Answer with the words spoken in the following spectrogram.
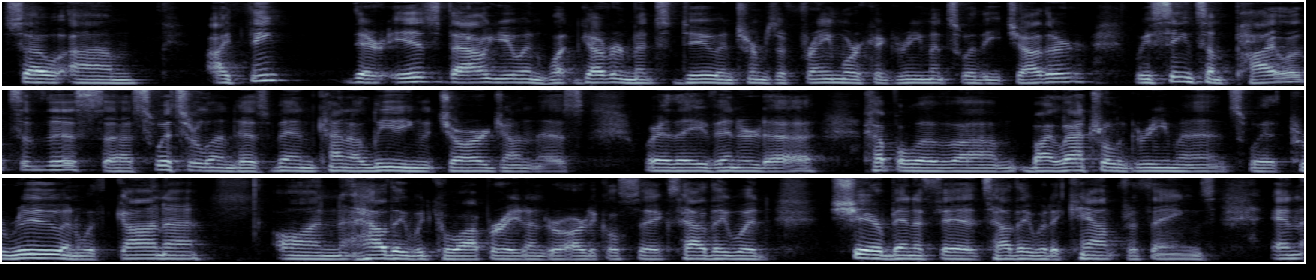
So um, I think there is value in what governments do in terms of framework agreements with each other. We've seen some pilots of this. Uh, Switzerland has been kind of leading the charge on this, where they've entered a couple of um, bilateral agreements with Peru and with Ghana on how they would cooperate under Article 6, how they would share benefits, how they would account for things. And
